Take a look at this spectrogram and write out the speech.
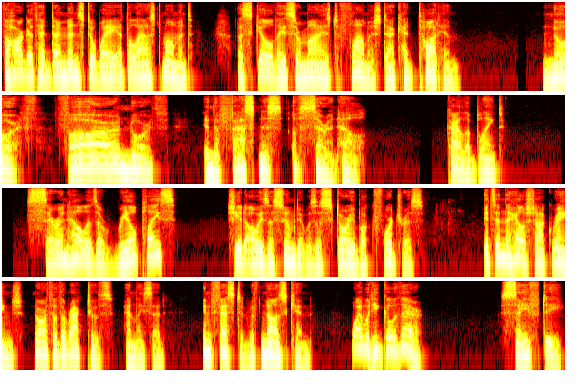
The Hargath had dimensed away at the last moment, a skill they surmised Flammerstack had taught him. North, far north, in the fastness of Sarenhel. Kyla blinked. Sarenhel is a real place? She had always assumed it was a storybook fortress. It's in the Hailshock Range, north of the Racktooths, Henley said, infested with Nozkin. Why would he go there? Safety.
